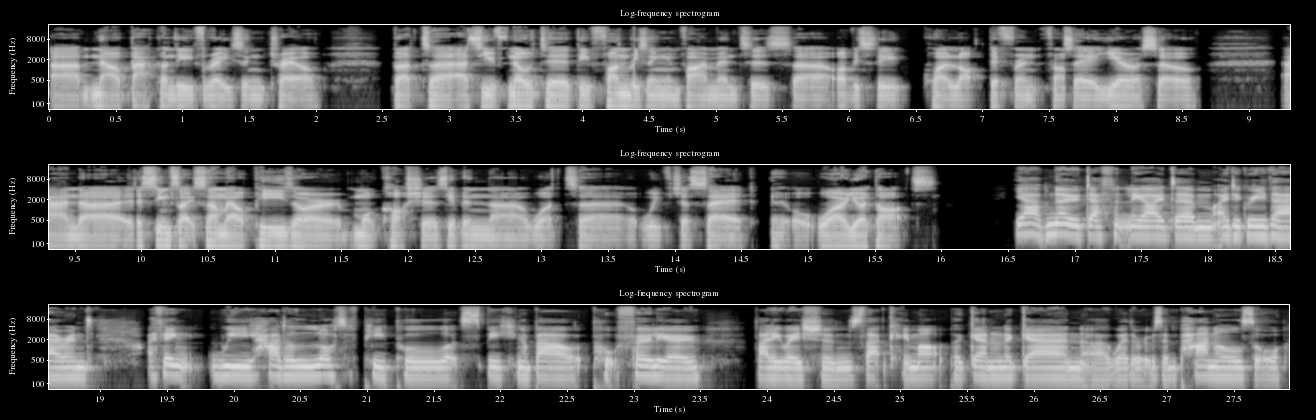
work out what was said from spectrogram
uh, now back on the raising trail. But uh, as you've noted, the fundraising environment is uh, obviously quite a lot different from, say, a year or so. And uh, it seems like some LPs are more cautious given uh, what uh, we've just said. What are your thoughts? Yeah, no, definitely. I'd um, I'd agree there, and I think we had a lot of people speaking about portfolio valuations that came up again and again, uh, whether it was in panels or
